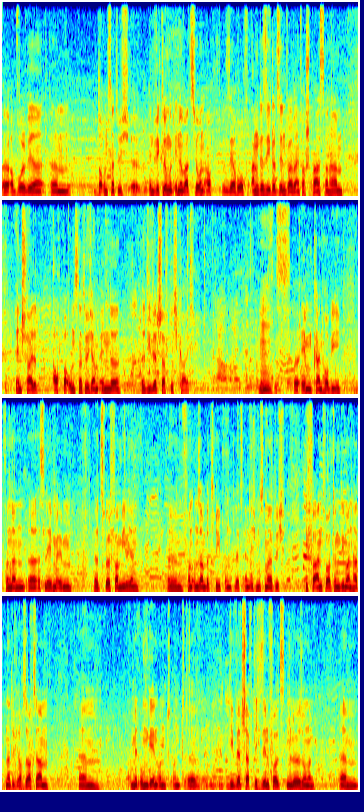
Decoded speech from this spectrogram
äh, obwohl wir ähm, bei uns natürlich Entwicklung und Innovation auch sehr hoch angesiedelt sind, weil wir einfach Spaß dran haben, entscheidet auch bei uns natürlich am Ende die Wirtschaftlichkeit. Mhm. Es ist eben kein Hobby, sondern es leben eben zwölf Familien ähm, von unserem Betrieb und letztendlich muss man natürlich die Verantwortung, die man hat, natürlich auch sorgsam ähm, mit umgehen und, und äh, die wirtschaftlich sinnvollsten Lösungen ähm,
